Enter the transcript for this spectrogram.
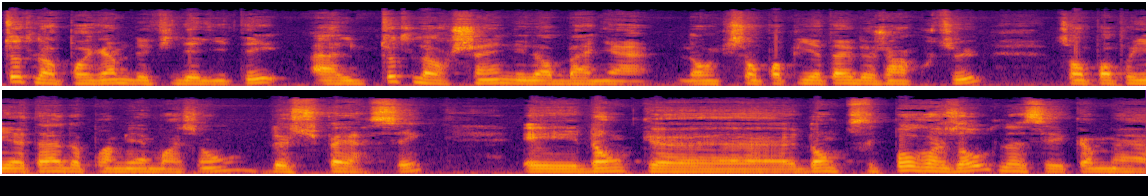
tout leur programme de fidélité à toute leur chaîne et leurs bannières. Donc, ils sont propriétaires de Jean Coutu, sont propriétaires de Première Moisson, de Super C. Et donc, euh, donc c'est pour eux autres, là, c'est comme euh,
